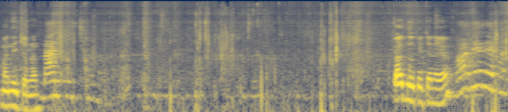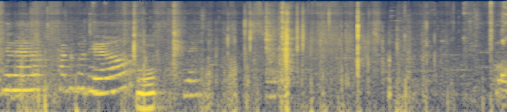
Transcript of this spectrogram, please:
12,000원. 만 이천 원. 까도 괜찮아요? 아, 네네, 가시나요? 사도 돼요? 네. 네. 어,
